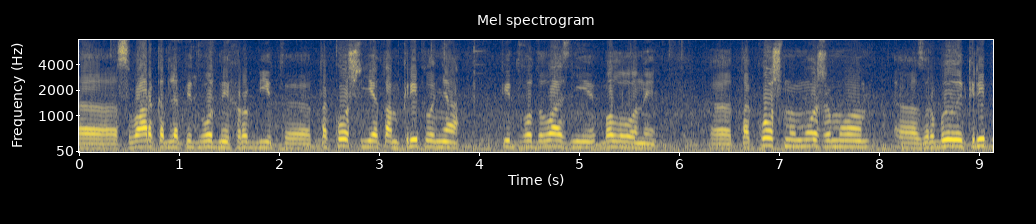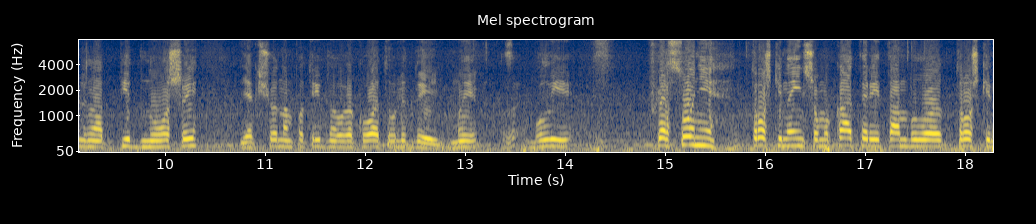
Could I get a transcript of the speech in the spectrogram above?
е, сварка для підводних робіт, е, також є там кріплення під водолазні балони. Е, також ми можемо е, зробили кріплення під ноші, якщо нам потрібно евакувати у людей. Ми були в Херсоні трошки на іншому катері, там було трошки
